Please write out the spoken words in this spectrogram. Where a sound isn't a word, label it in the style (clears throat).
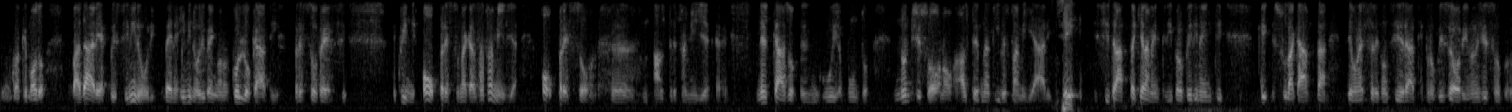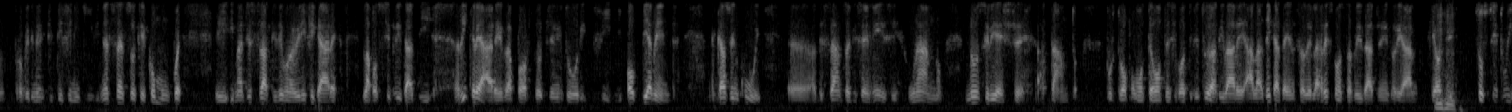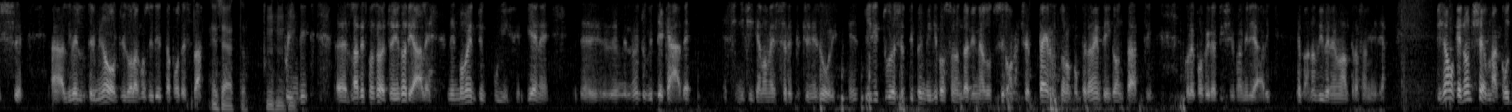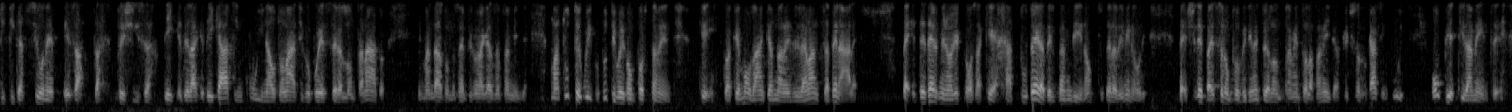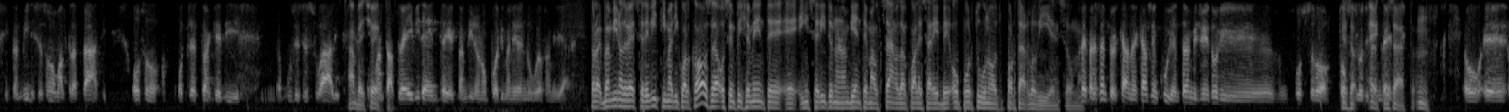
in qualche modo badare a questi minori, bene, i minori vengono collocati presso versi, e quindi o presso una casa famiglia o presso eh, altre famiglie, eh, nel caso in cui appunto non ci sono alternative familiari. Sì. E si tratta chiaramente di provvedimenti che sulla carta devono essere considerati provvisori, non esistono provvedimenti definitivi, nel senso che comunque i magistrati devono verificare la possibilità di ricreare il rapporto genitori-figli. Ovviamente, nel caso in cui eh, a distanza di sei mesi, un anno, non si riesce a tanto, purtroppo molte volte si può addirittura arrivare alla decadenza della responsabilità genitoriale, che mm-hmm. oggi sostituisce a livello terminologico la cosiddetta potestà. Esatto. Mm-hmm. Quindi eh, la responsabilità genitoriale nel momento in cui viene, eh, nel momento in cui decade, significa non essere più genitori e addirittura certi bambini possono andare in adozione, cioè perdono completamente i contatti con le proprie radici familiari e vanno a vivere in un'altra famiglia. Diciamo che non c'è una codificazione esatta, precisa, dei, della, dei casi in cui in automatico può essere allontanato e mandato per esempio in una casa famiglia, ma quei, tutti quei comportamenti che in qualche modo anche hanno una rilevanza penale, beh, determinano che cosa? Che a tutela del bambino, tutela dei minori, beh, ci debba essere un provvedimento di allontanamento dalla famiglia, perché ci sono casi in cui obiettivamente (laughs) i bambini si sono maltrattati o sono oggetto anche di abusi sessuali, ah beh, certo. è evidente che il bambino non può rimanere nel nucleo familiare. Però il bambino deve essere vittima di qualcosa o semplicemente è inserito in un ambiente malsano dal quale sarebbe opportuno portarlo via? Insomma? Beh, per esempio nel caso in cui entrambi i genitori fossero tossicodipendenti, ecco, esatto. Mm.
